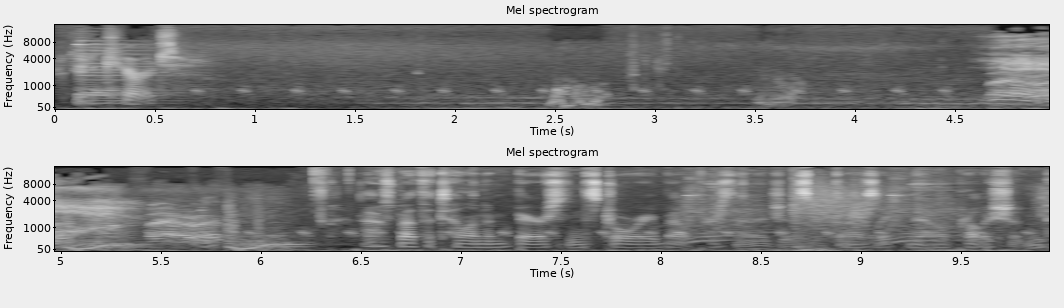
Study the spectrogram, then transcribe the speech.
You get a carrot. Yeah. I was about to tell an embarrassing story about percentages, but then I was like, no, I probably shouldn't.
